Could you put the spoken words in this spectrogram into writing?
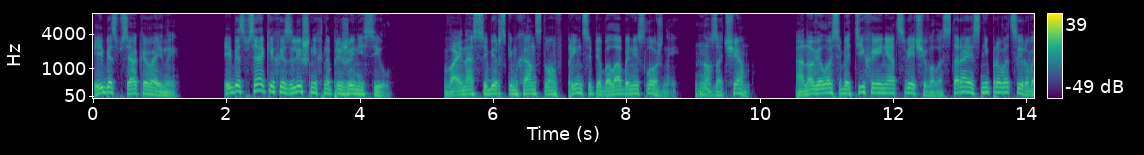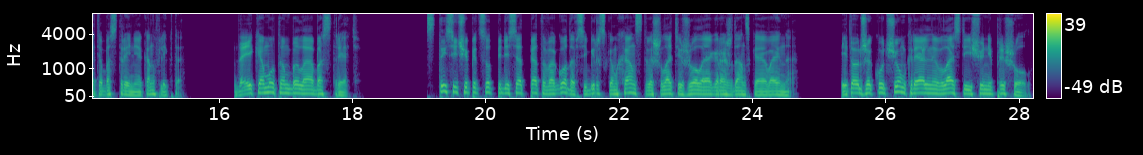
И без всякой войны. И без всяких излишних напряжений сил. Война с сибирским ханством в принципе была бы несложной. Но зачем? Оно вело себя тихо и не отсвечивало, стараясь не провоцировать обострение конфликта. Да и кому там было обострять? С 1555 года в Сибирском ханстве шла тяжелая гражданская война, и тот же Кучум к реальной власти еще не пришел.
